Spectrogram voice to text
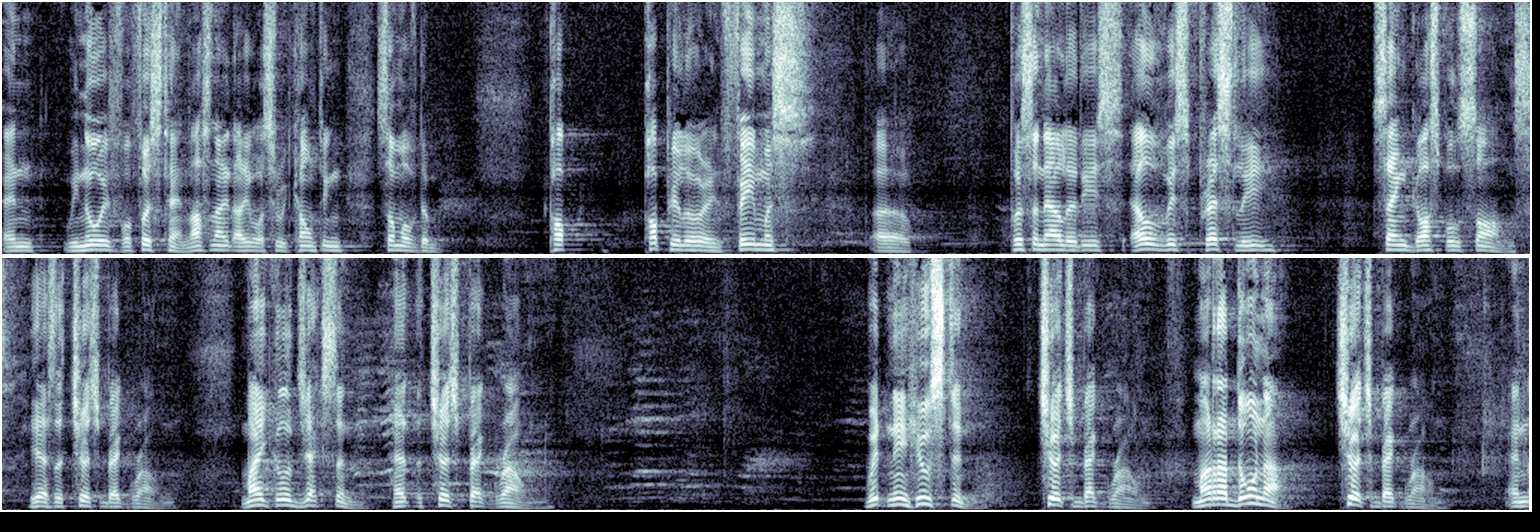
And we know it for first hand. Last night I was recounting some of the pop, popular and famous uh, personalities Elvis Presley, sang gospel songs. He has a church background. Michael Jackson had a church background. Whitney Houston, church background. Maradona, church background. And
